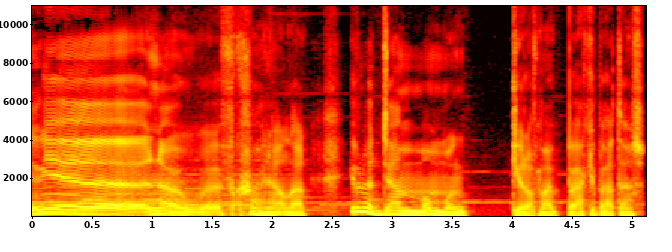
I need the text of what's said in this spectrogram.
Yeah, no, for crying out loud. Even her damn mum won't get off my back about that.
